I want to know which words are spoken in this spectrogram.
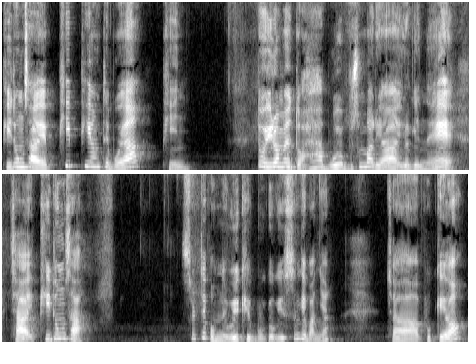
비동사의 pp 형태 뭐야? 빈. 또 이러면 또, 아, 뭐, 무슨 말이야? 이러겠네. 자, 비동사. 쓸 데가 없네. 왜 이렇게 뭐 여기 쓴 게 많냐? 자, 볼게요.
